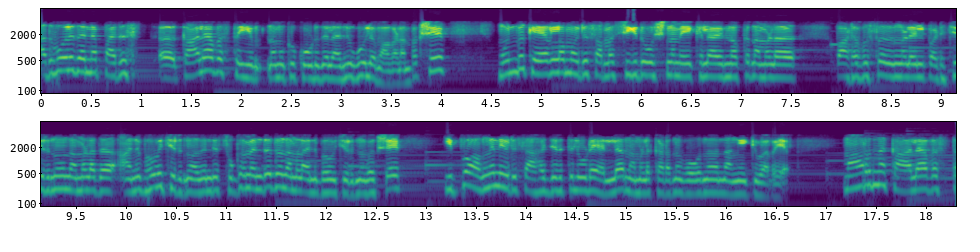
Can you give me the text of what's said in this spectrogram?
അതുപോലെ തന്നെ പരിസ് കാലാവസ്ഥയും നമുക്ക് കൂടുതൽ അനുകൂലമാകണം. പക്ഷേ മുൻപ് കേരളം ഒരു സമശീതോഷ്ണ മേഖല എന്നൊക്കെ നമ്മൾ പാഠപുസ്തകങ്ങളിൽ പഠിച്ചിരുന്നു. നമ്മളത് അനുഭവിച്ചിരുന്നു. അതിന്റെ സുഖം എന്തെന്ന് നമ്മൾ അനുഭവിച്ചിരുന്നു. പക്ഷേ ഇപ്പോൾ അങ്ങനെ ഒരു സാഹചര്യത്തിലൂടെ അല്ല നമ്മൾ കടന്നു പോകുന്നതെന്ന് അങ്ങേക്ക് പറയാം. മാറുന്ന കാലാവസ്ഥ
